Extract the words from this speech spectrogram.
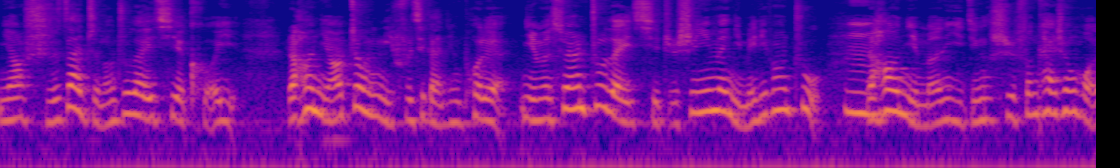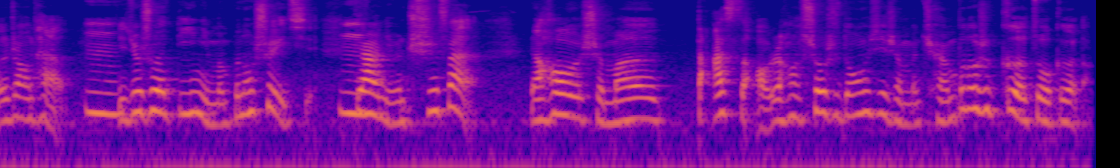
你要实在只能住在一起也可以，然后你要证明你夫妻感情破裂，你们虽然住在一起，只是因为你没地方住，然后你们已经是分开生活的状态了，嗯，也就是说，第一你们不能睡一起，第二你们吃饭，然后什么打扫，然后收拾东西什么，全部都是各做各的，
